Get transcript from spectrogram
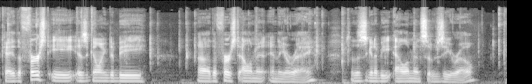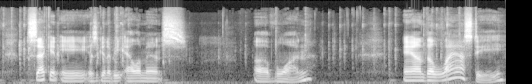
Okay, the first E is going to be uh, the first element in the array. So this is going to be elements of 0. Second E is going to be elements of 1. And the last E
